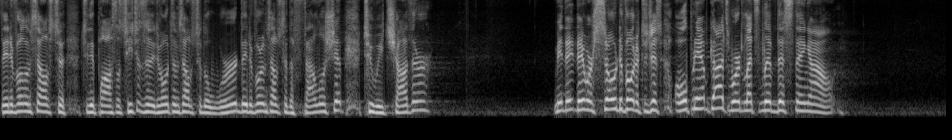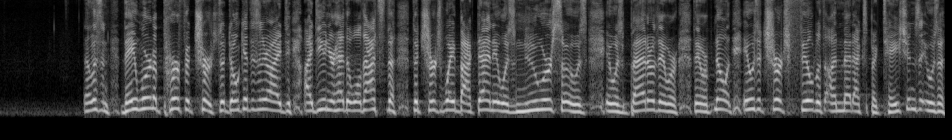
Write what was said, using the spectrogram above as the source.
They devote themselves to, to the apostles' teachers, they devote themselves to the word, they devote themselves to the fellowship, to each other. I mean, they, they were so devoted to just opening up God's word, let's live this thing out. Now, listen, they weren't a perfect church. Don't get this in your idea, idea in your head that, well, that's the, the church way back then. It was newer, so it was, it was better. They were, they were, no, it was a church filled with unmet expectations. It was a,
